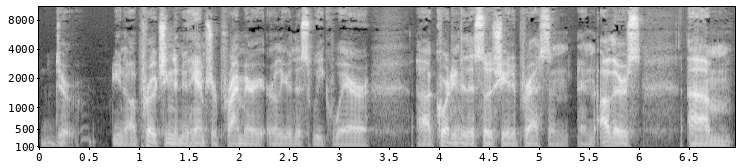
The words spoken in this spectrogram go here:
you know, approaching the New Hampshire primary earlier this week, where, uh, according to the Associated Press and and others, um,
